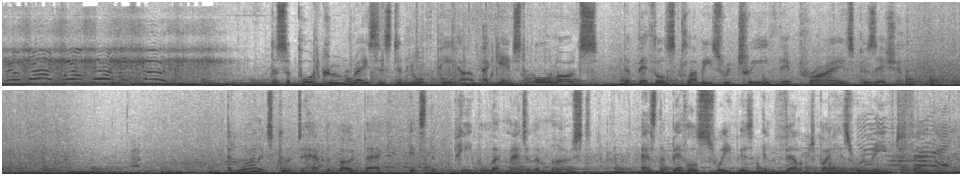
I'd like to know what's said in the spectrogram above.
Well done, well done, let's go! The support crew races to North Piha. Against all odds, the Bethells clubbies retrieve their prized possession. And while it's good to have the boat back, it's the people that matter the most, as the Bethel sweep is enveloped by his relieved family.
